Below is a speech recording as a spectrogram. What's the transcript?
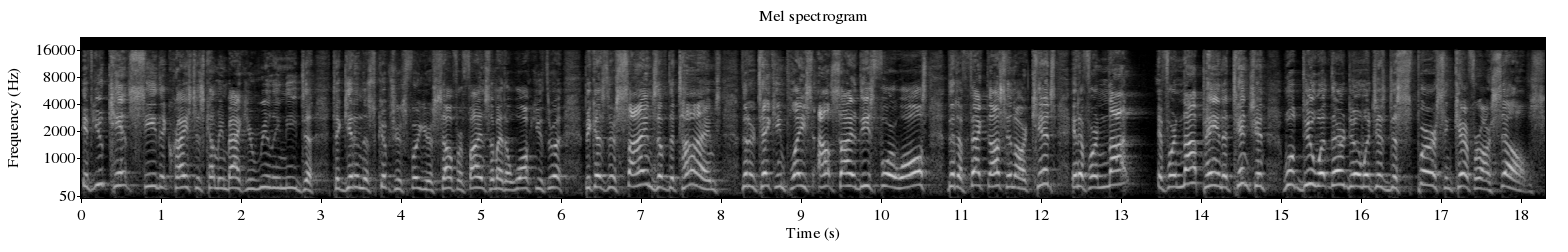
If you can't see that Christ is coming back, you really need to, to get in the scriptures for yourself or find somebody to walk you through it because there's signs of the times that are taking place outside these four walls that affect us and our kids. And if we're not if we're not paying attention, we'll do what they're doing, which is disperse and care for ourselves.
